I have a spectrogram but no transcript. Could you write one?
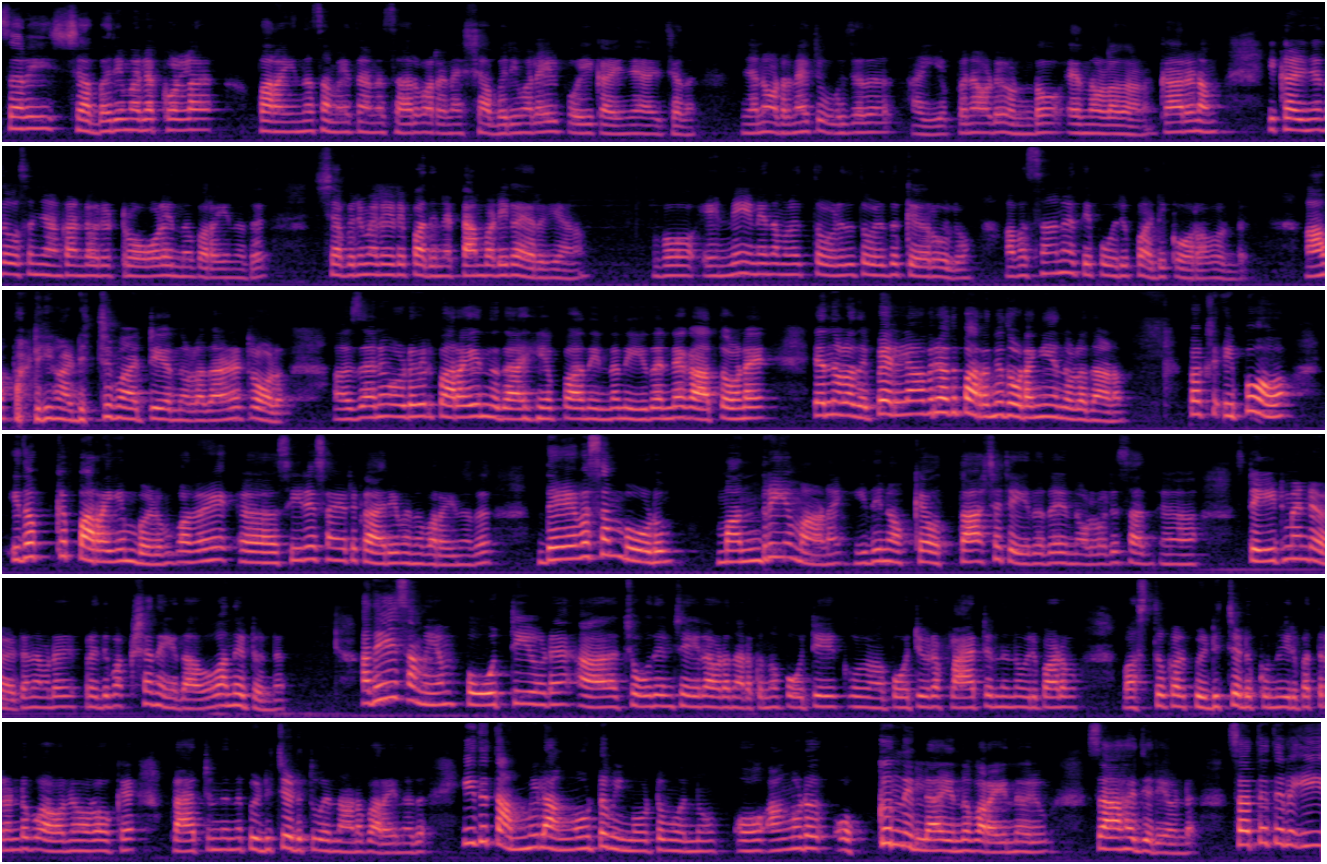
Sir ഈ ശബരിമലക്കുള്ള പറയുന്ന സമയത്താണ് സാർ പറയുന്നത് ശബരിമലയിൽ പോയി കഴിഞ്ഞ ആഴ്ചത്. ഞാൻ ഉടനെ ചോദിച്ചത് അയ്യപ്പൻ അവിടെ ഉണ്ടോ? എന്നുള്ളതാണ്. കാരണം ഈ കഴിഞ്ഞ ദിവസം ഞാൻ കണ്ട ഒരു ട്രോൾ എന്ന് പറയുന്നത് ശബരിമലയുടെ പതിനെട്ടാം പടി കയറുകയാണ്. അപ്പോൾ എന്നെ എന്നെ നമ്മൾ തൊഴുത് തൊഴുത് കയറുമല്ലോ അവസാനം എത്തിയപ്പോൾ ഒരു പടി കുറവുണ്ട്. ആ പടി അടിച്ചു മാറ്റി എന്നുള്ളതാണ് ട്രോൾ അവസാനം ഒടുവിൽ പറയുന്നത് അയ്യപ്പ നിന്നെ നീ തന്നെ കാത്തോണേ എന്നുള്ളത്. ഇപ്പം എല്ലാവരും അത് പറഞ്ഞു തുടങ്ങി എന്നുള്ളതാണ്. പക്ഷെ ഇപ്പോൾ ഇതൊക്കെ പറയുമ്പോഴും വളരെ സീരിയസ് ആയൊരു കാര്യമെന്ന് പറയുന്നത് ദേവസ്വം ബോർഡും മന്ത്രിയുമാണ് ഇതിനൊക്കെ ഒത്താശ ചെയ്തത് എന്നുള്ളൊരു സ്റ്റേറ്റ്മെന്റുമായിട്ട് നമ്മുടെ പ്രതിപക്ഷ നേതാവ് വന്നിട്ടുണ്ട്. അതേസമയം പോറ്റിയുടെ ചോദ്യം ചെയ്യൽ അവിടെ നടക്കുന്നു. പോറ്റി പോറ്റിയുടെ ഫ്ലാറ്റിൽ നിന്ന് ഒരുപാട് വസ്തുക്കൾ പിടിച്ചെടുക്കുന്നു. ഇരുപത്തിരണ്ട് പവനോളമൊക്കെ ഫ്ലാറ്റിൽ നിന്ന് പിടിച്ചെടുത്തു എന്നാണ് പറയുന്നത്. ഇത് തമ്മിൽ അങ്ങോട്ടും ഇങ്ങോട്ടും ഒന്നും അങ്ങോട്ട് ഒക്കുന്നില്ല എന്ന് പറയുന്ന ഒരു സാഹചര്യമുണ്ട്. സത്യത്തിൽ ഈ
